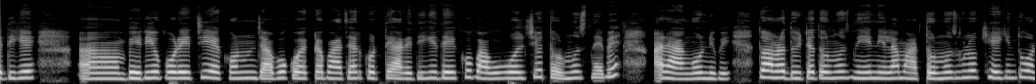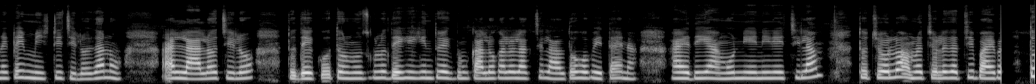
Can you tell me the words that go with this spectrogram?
এদিকে বেরিয়ে পড়েছি। এখন যাব কয়েকটা বাজার করতে। আর এদিকে দেখো বাবু বলছে তরমুজ নেবে আর আঙুর নেবে। তো আমরা দুইটা তরমুজ নিয়ে নিলাম। আর তরমুজগুলো খেয়ে কিন্তু অনেকটাই মিষ্টি ছিল, জানো? আর লালও ছিল। তো দেখো তরমুজগুলো দেখে কিন্তু একদম কালো কালো লাগছে। লাল তো হবে তাই না? আর এদিকে আঙুর নিয়ে নিয়েছিলাম। তো চলো আমরা চলে যাচ্ছি বাই বাই তো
